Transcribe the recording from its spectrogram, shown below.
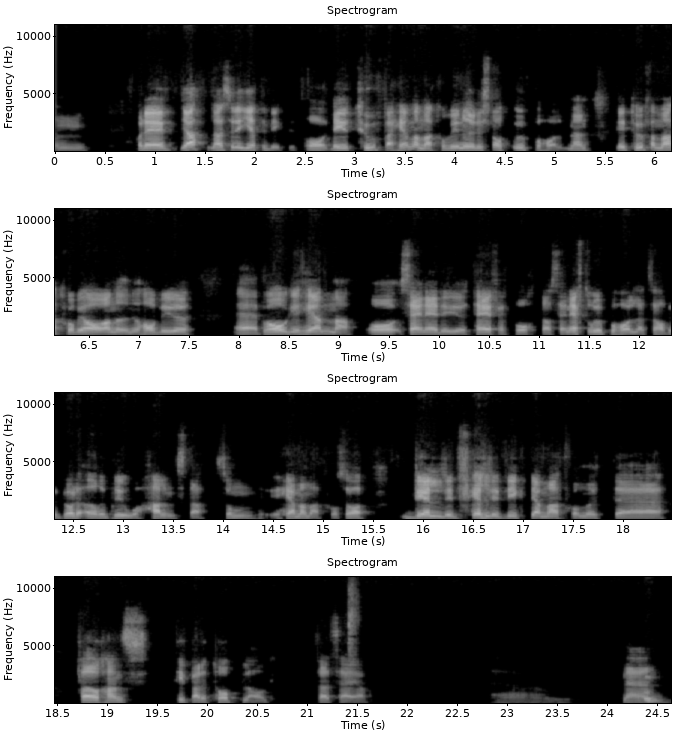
Um, och det är, ja, alltså det är jätteviktigt. Och det är ju tuffa hemmamatcher. Vi, nu är det snart uppehåll, men det är tuffa matcher vi har här nu. Nu har vi ju Eh, Brage hemma och sen är det ju TFF borta. Sen efter uppehållet så har vi både Örebro och Halmstad som hemmamatcher. Så väldigt, väldigt viktiga matcher mot eh, förhandstippade topplag, så att säga. Ehm, men...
